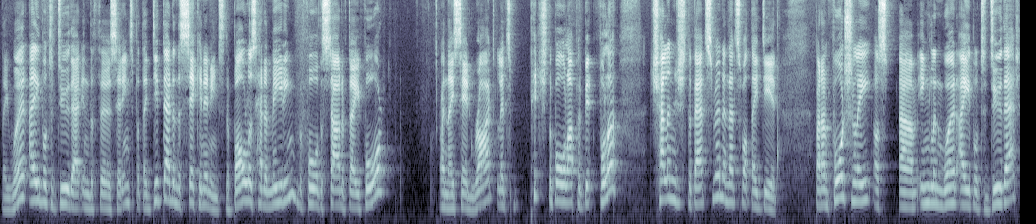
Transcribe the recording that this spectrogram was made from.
They weren't able to do that in the first innings, but they did that in the second innings. The bowlers had a meeting before the start of day four, and they said, right, let's pitch the ball up a bit fuller, challenge the batsmen, and that's what they did. But unfortunately, um, England weren't able to do that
